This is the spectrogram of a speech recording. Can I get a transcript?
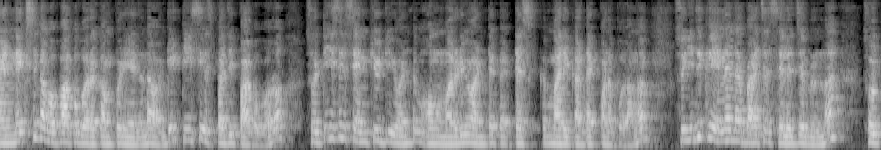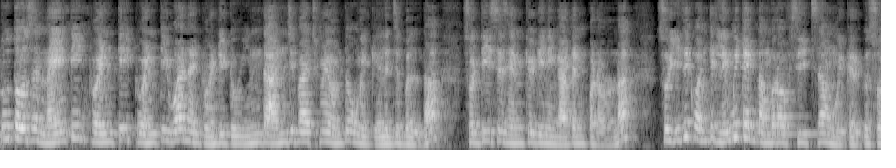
அண்ட் நெக்ஸ்ட் நம்ம பார்க்க போகிற கம்பெனி என்னன்னா வந்துட்டு டிசிஎஸ் பற்றி பார்க்க போகிறோம் ஸோ டிசிஎஸ் என்கியூட்டி வந்துட்டு அவங்க மறுபடியும் வந்துட்டு டெஸ்ட் மாதிரி கண்டக்ட் பண்ண போகிறாங்க ஸோ இதுக்கு என்னென்ன பேச்சஸ் எலிஜிபிள்னா so two thousand nineteen twenty twenty one and twenty two இந்த அஞ்சு பேட்ச்மே வந்துட்டு உங்களுக்கு எலிஜிபிள் தான். ஸோ டிசிஎஸ் என்கியூடி நீங்கள் அட்டன் பண்ணணும்னா ஸோ இதுக்கு வந்துட்டு லிமிடெட் நம்பர் ஆஃப் சீட்ஸ் தான் உங்களுக்கு இருக்கு. ஸோ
